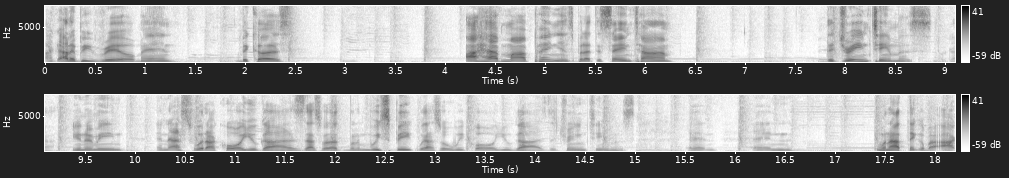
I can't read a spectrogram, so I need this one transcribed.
I gotta be real, man, because I have my opinions, but at the same time, the dream teamers, No doubt. you know what I mean, and that's what I call you guys. That's what I, when we speak. That's what we call you guys, the dream teamers, mm-hmm. and and when I think about, I,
